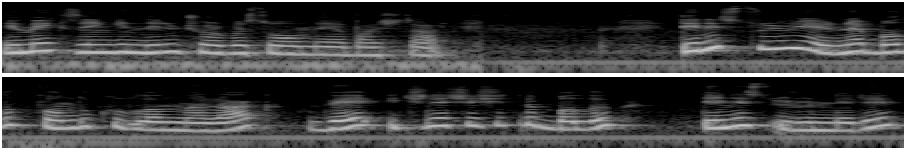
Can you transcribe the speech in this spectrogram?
Yemek zenginlerin çorbası olmaya başlar. Deniz suyu yerine balık fondu kullanılarak ve içine çeşitli balık, deniz ürünleri,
